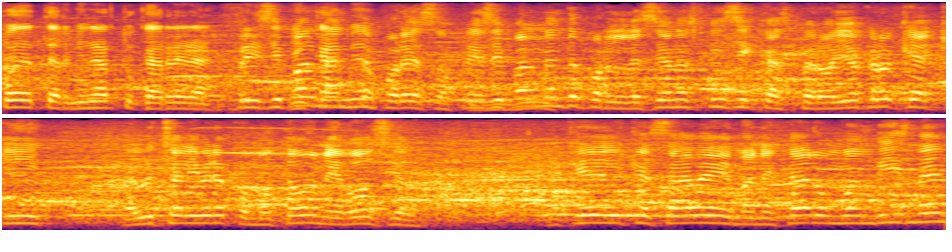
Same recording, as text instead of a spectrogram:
puede terminar tu carrera. Principalmente cambio, por eso, principalmente por lesiones físicas, pero yo creo que aquí la lucha libre como todo negocio, aquel que sabe manejar un buen business,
